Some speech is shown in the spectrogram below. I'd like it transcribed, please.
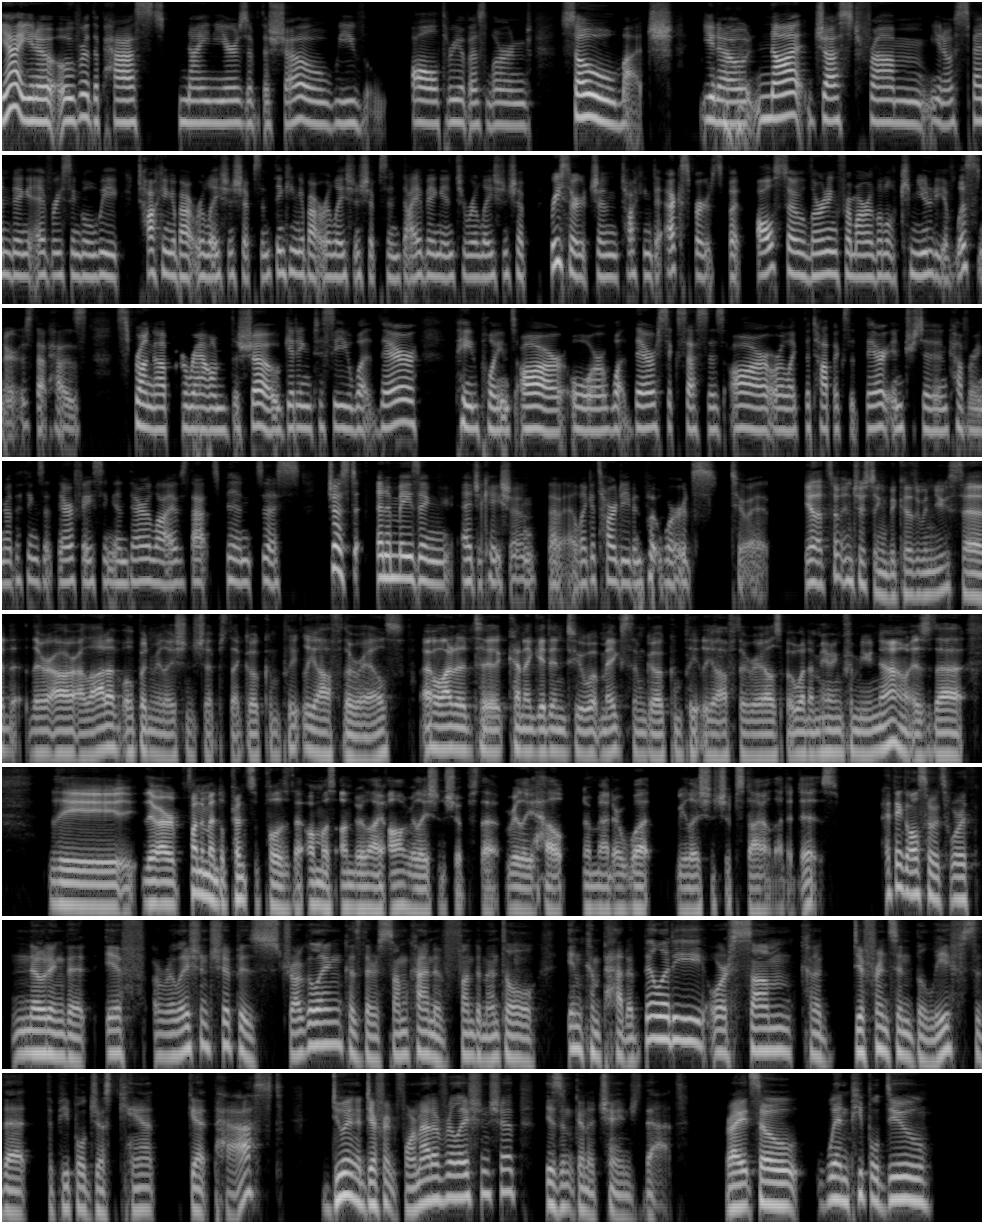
yeah, you know, over the past nine years of the show, we've all three of us learned so much you know mm-hmm. not just from you know spending every single week talking about relationships and thinking about relationships and diving into relationship research and talking to experts but also learning from our little community of listeners that has sprung up around the show getting to see what their pain points are or what their successes are or like the topics that they're interested in covering or the things that they're facing in their lives that's been this just an amazing education that uh, like it's hard to even put words to it. Yeah that's so interesting because when you said there are a lot of open relationships that go completely off the rails i wanted to kind of get into what makes them go completely off the rails but what i'm hearing from you now is that the there are fundamental principles that almost underlie all relationships that really help no matter what relationship style that it is I think also it's worth noting that if a relationship is struggling because there's some kind of fundamental incompatibility or some kind of difference in beliefs that the people just can't get past, doing a different format of relationship isn't going to change that. Right. So when people do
